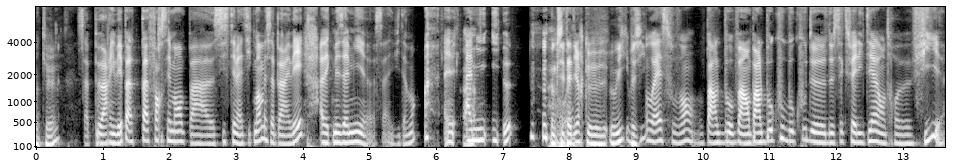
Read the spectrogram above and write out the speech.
Ok. Ça peut arriver, pas, pas forcément, pas euh, systématiquement, mais ça peut arriver. Avec mes amis, euh, ça évidemment. amis IE. Donc c'est-à-dire que oui, vas-y. Ouais, souvent. On parle, beau- enfin, on parle beaucoup, beaucoup de, de sexualité entre filles.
